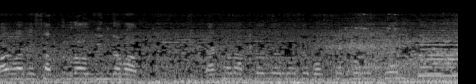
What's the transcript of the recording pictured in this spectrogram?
বাংলাদেশ ছাত্রদল জিন্দাবাদ। এখন আপনাদের মধ্যে বক্তব্য রাখবেন।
